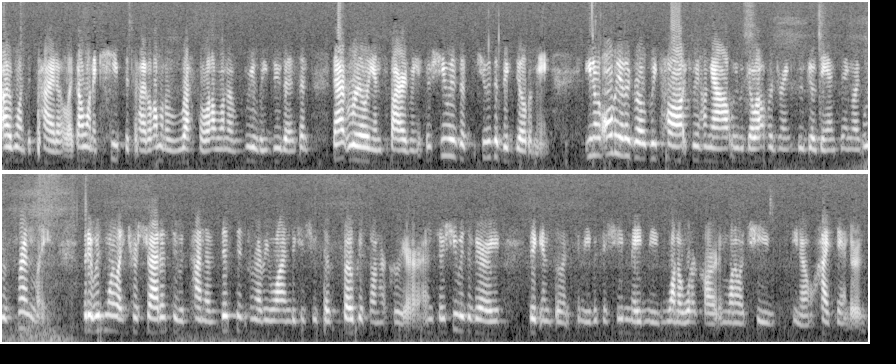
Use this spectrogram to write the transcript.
I want the title, like I want to keep the title, I want to wrestle, I want to really do this, and that really inspired me. So she was a she was a big deal to me. You know, all the other girls we talked, we hung out, we would go out for drinks, we would go dancing, like we were friendly. But it was more like Trish Stratus, who was kind of distant from everyone because she was so focused on her career, and so she was a very big influence to me because she made me want to work hard and want to achieve, you know, high standards.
